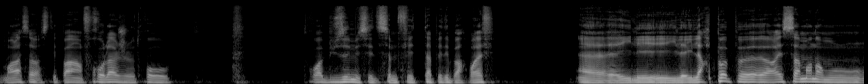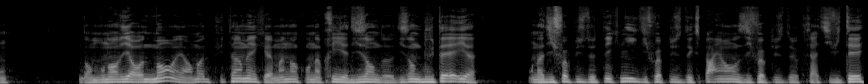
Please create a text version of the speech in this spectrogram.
bon là, ça c'était pas un frôlage trop. trop abusé, mais ça me fait taper des barres. Bref. Il, est, il, a, repop récemment dans mon, dans mon environnement et en mode putain mec, maintenant qu'on a pris 10 ans de, 10 ans de bouteille, on a 10 fois plus de technique, 10 fois plus d'expérience, 10 fois plus de créativité.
